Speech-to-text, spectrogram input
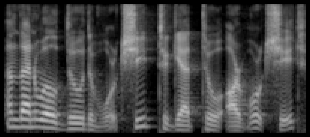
And then we'll do the worksheet to get to our worksheet.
